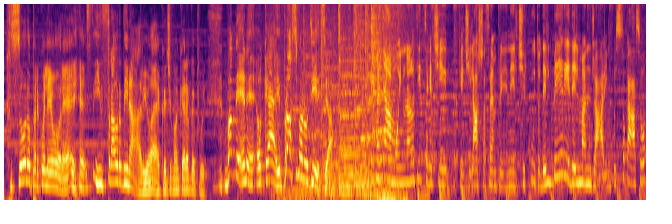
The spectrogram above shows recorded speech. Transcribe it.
solo per quelle ore, eh, in straordinario, ecco, ci mancherebbe pure. Va bene, ok, prossima notizia. Siamo in una notizia che ci, che ci lascia sempre nel circuito del bere e del mangiare. In questo caso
